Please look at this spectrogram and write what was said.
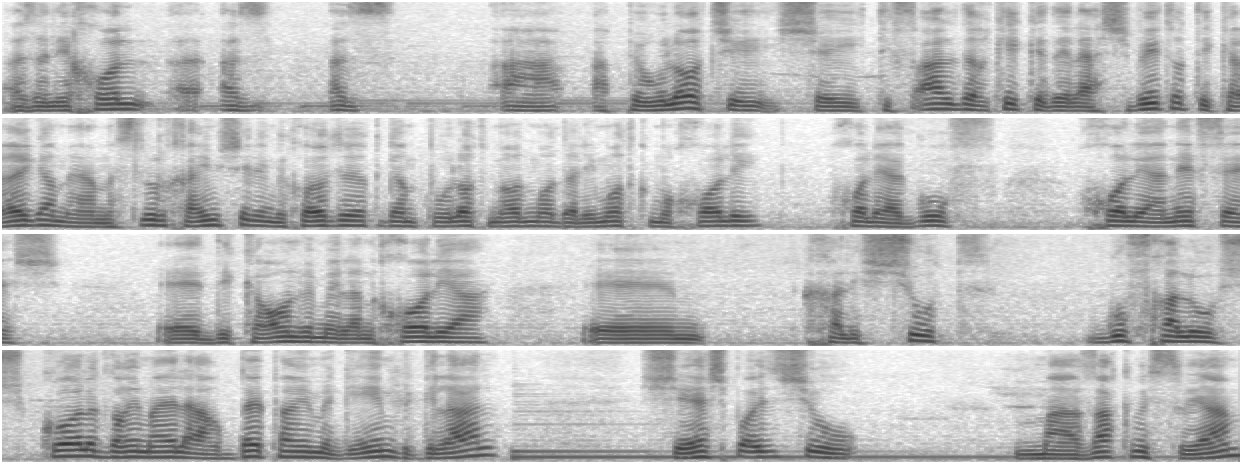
אז אני יכול, אז, אז הפעולות שהיא, שהיא תפעל דרכי כדי להשבית אותי כרגע מהמסלול חיים שלי, יכולות להיות גם פעולות מאוד מאוד אלימות כמו חולי, חולי הגוף, חולי הנפש, אה, דיכאון ומלנכוליה, אה, חלישות, גוף חלוש, כל הדברים האלה הרבה פעמים מגיעים בגלל שיש פה איזשהו מאבק מסוים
